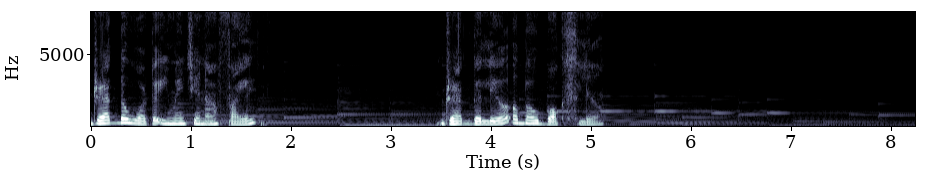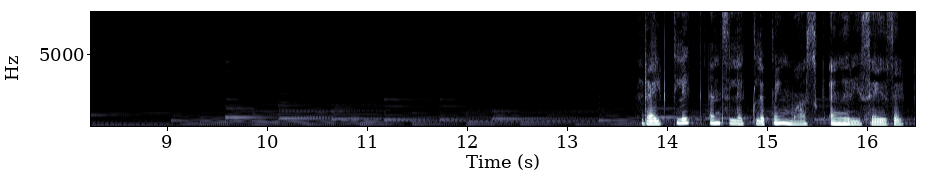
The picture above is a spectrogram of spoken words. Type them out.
Drag the water image in our file. Drag the layer above box layer. Right click and select clipping mask and resize it.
